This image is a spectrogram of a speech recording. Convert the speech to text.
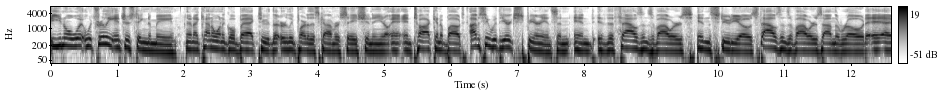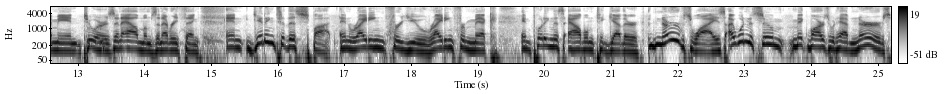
You know what, what's really interesting to me, and I kind of want to go back to the early part of this conversation, and you know, and, and talking about obviously with your experience and and the thousands of hours in the studios, thousands of hours on the road. I I mean, tours and albums and everything, and getting to this spot and writing for you, writing for Mick, and putting this album together. Nerves wise, I wouldn't assume Mick Mars would have nerves,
